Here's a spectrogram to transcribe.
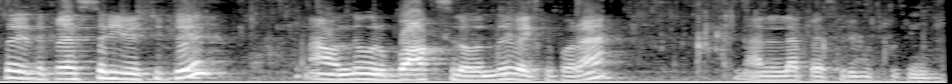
ஸோ இதை பெசரி வச்சுட்டு நான் வந்து ஒரு பாக்ஸில் வந்து வைக்க போகிறேன் நல்லா பெசரி விட்டுருக்குங்க.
